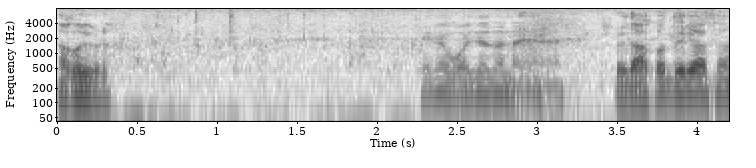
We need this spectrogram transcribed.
दाखव इकडं. हे काय वजाचा नाही इकडे दाखव तरी असा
